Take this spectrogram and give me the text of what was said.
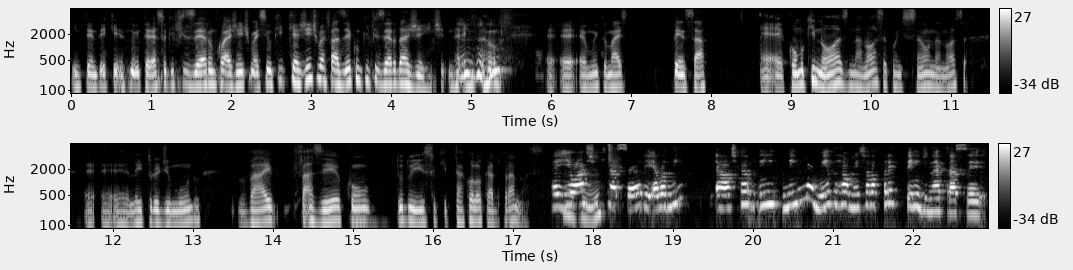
entender que não interessa o que fizeram com a gente, mas sim o que, que a gente vai fazer com o que fizeram da gente, né? Uhum. Então, é, é, é muito mais pensar é, é, como que nós, na nossa condição, na nossa é, é, leitura de mundo, vai fazer com tudo isso que está colocado para nós. É, e eu uhum. acho que a série, ela nem eu acho que em nenhum momento realmente ela pretende né, trazer,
